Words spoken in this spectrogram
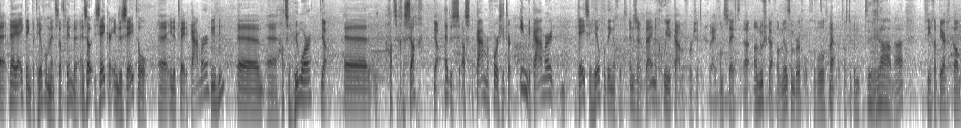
Uh, nou ja, ik denk dat heel veel mensen dat vinden. En zo, zeker in de zetel uh, in de Tweede Kamer mm -hmm. uh, had ze humor, ja. had ze gezag. Ja. dus als Kamervoorzitter in de Kamer deed ze heel veel dingen goed. En er zijn weinig goede Kamervoorzitter geweest. Want ze heeft Anoushka van Miltenburg opgevolgd. Nou, dat was natuurlijk een drama. Vera Bergkamp,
